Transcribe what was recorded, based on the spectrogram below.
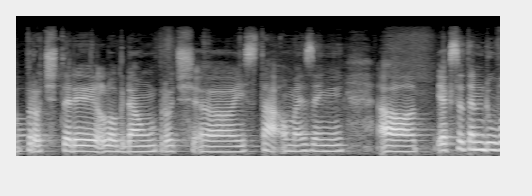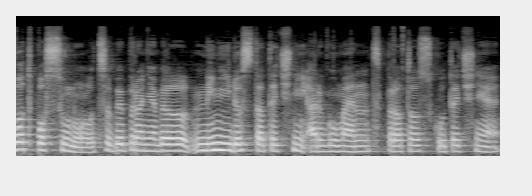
proč tedy lockdown, proč jistá omezení, jak se ten důvod posunul, co by pro ně byl nyní dostatečný argument pro to skutečně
